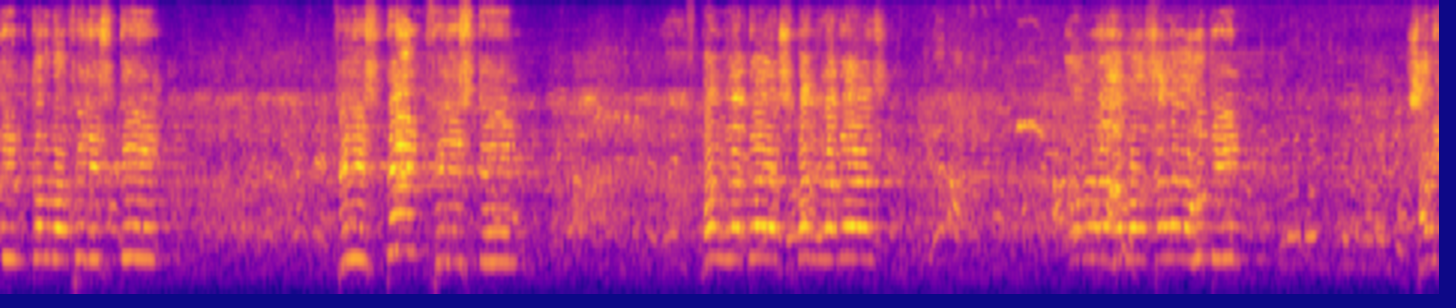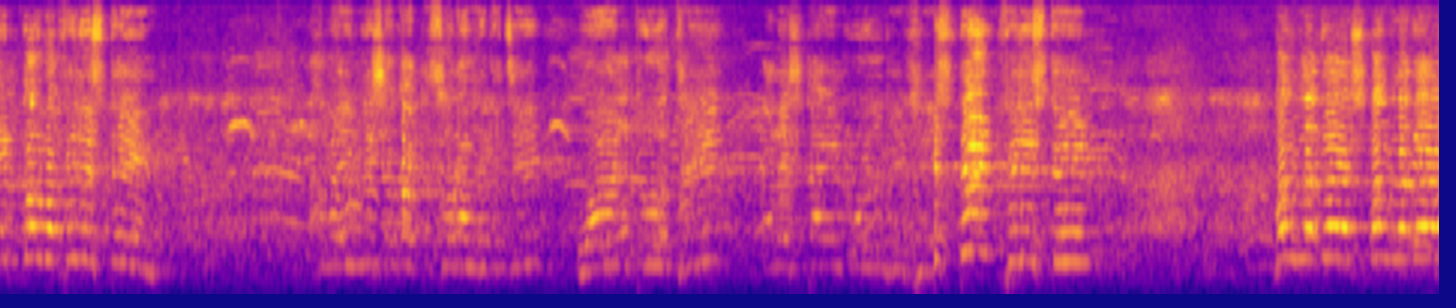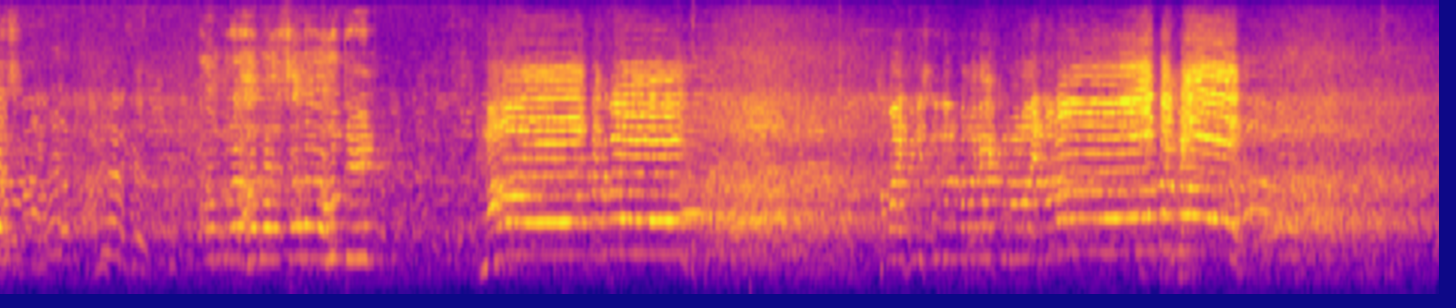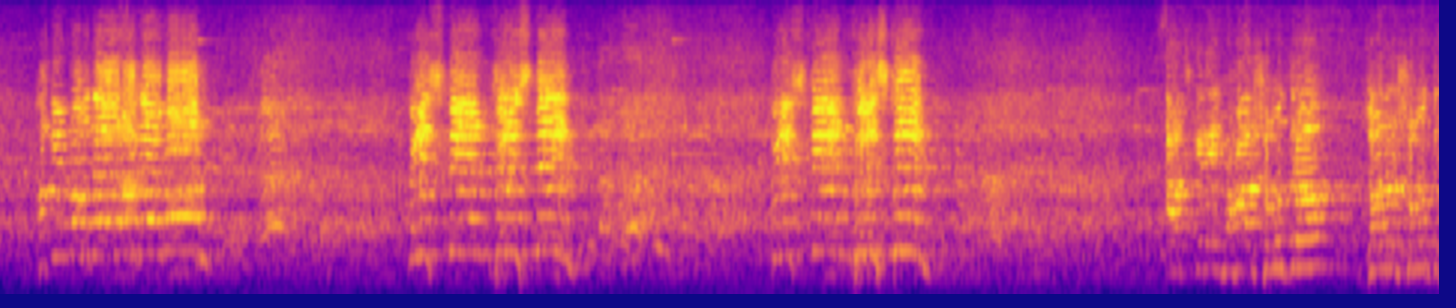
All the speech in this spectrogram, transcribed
স্বাধীন করব ফিলিস্তিন। ফিলিস্তিন ফিলিস্তিন। বাংলাদেশ বাংলাদেশ। আমরা হব সালাহুদ্দিন। স্বাধীন করব ফিলিস্তিন। আমরা ইংলিশে কয়েকটা স্লোগান লিখেছি। ওয়ান টু থ্রি ফিলিস্তিন ফিলিস্তিন বাংলাদেশ বাংলাদেশ আমরা হব সালাহুদ্দিন নারায়ণ তাকবীর! সবাই ফিলিস্তিনের পতাকা একটু নাড়াই নারায়ণ তাকবীর! খতিব মহোদয়ের আগমন ফিলিস্তিন ফিলিস্তিন ফিলিস্তিন ফিলিস্তিন আজকের এই মহাসমুদ্র জনসমুদ্র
